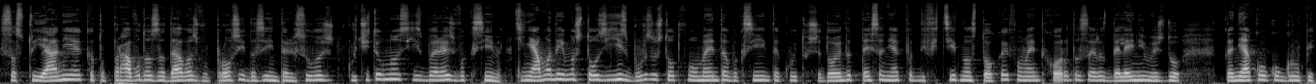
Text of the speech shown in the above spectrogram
състояние, като право да задаваш въпроси, да се интересуваш, включително да си избереш вакцина. Ти няма да имаш този избор, защото в момента ваксините, които ще дойдат, те са някаква дефицитна стока и в момента хората са разделени между да няколко групи.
